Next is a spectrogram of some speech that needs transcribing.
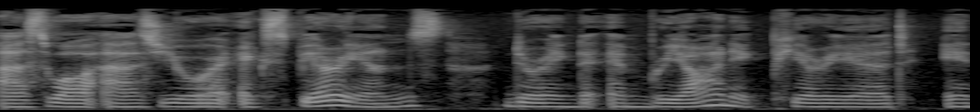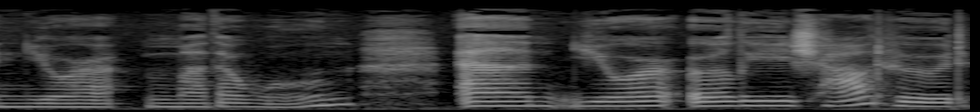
as well as your experience during the embryonic period in your mother womb and your early childhood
